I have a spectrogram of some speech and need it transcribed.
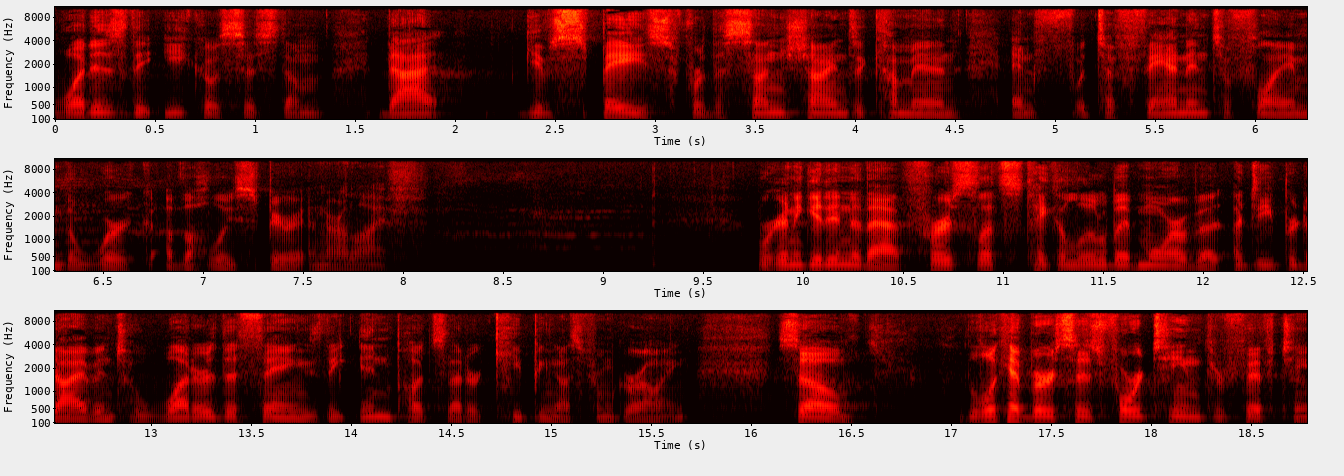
what is the ecosystem that give space for the sunshine to come in and f- to fan into flame the work of the Holy Spirit in our life. We're going to get into that. First, let's take a little bit more of a, a deeper dive into what are the things, the inputs that are keeping us from growing. So, look at verses 14 through 15.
